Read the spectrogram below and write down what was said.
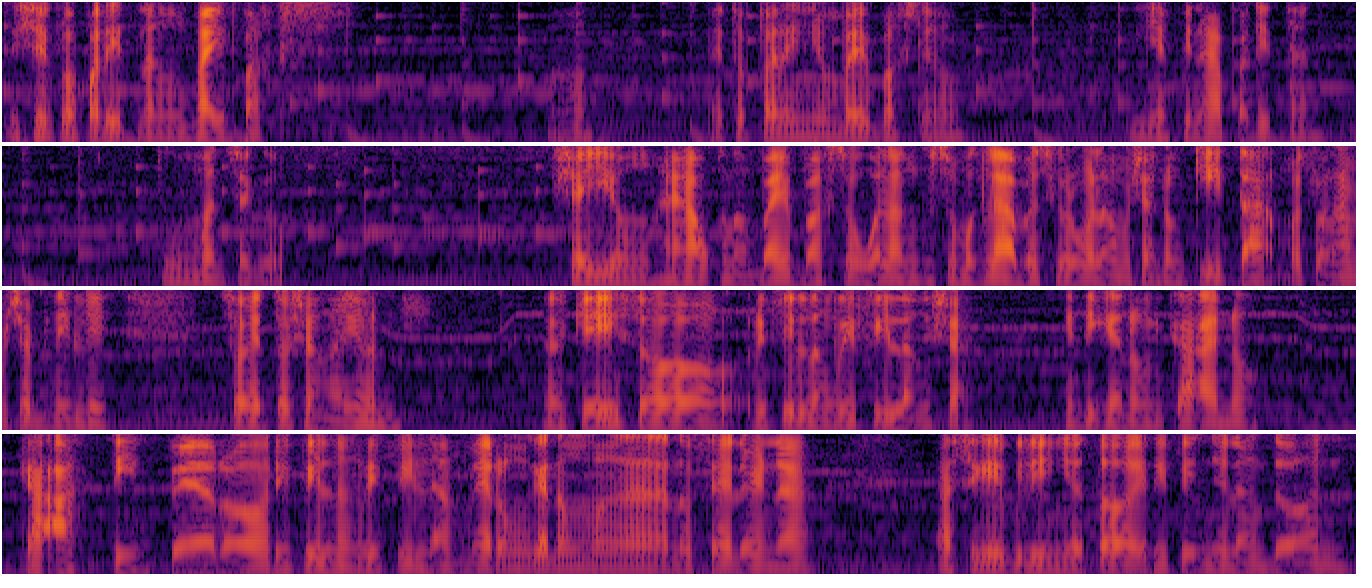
Hindi siya nagpapalit ng buy box. Oh. Ito pa rin yung buy box niya. Oh. Hindi niya pinapalitan. 2 months ago. Siya yung hawak ng buy box. So, walang gusto maglaban. Siguro walang masyadong kita. Mas marami siya binili. So, ito siya ngayon. Okay, so refill ng refill lang siya. Hindi ganun ka ano, ka-active pero refill ng refill lang. Merong ganung mga ano seller na ah, sige bilhin niyo to, i-refill niyo lang doon.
